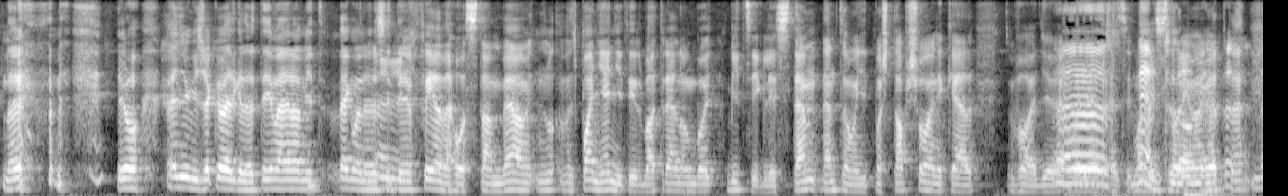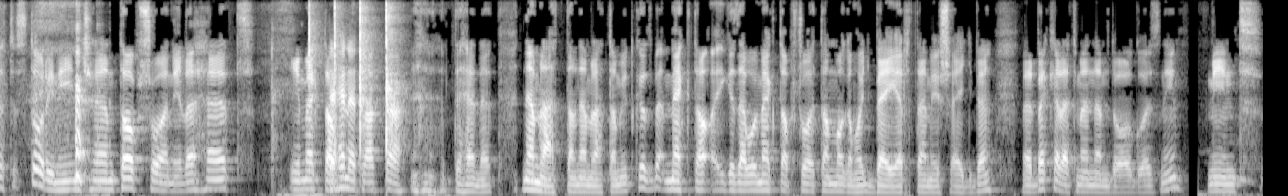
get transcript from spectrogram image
Na, jó, menjünk is a következő témára, amit megmondom őszintén félve hoztam be, amit Panyi ennyit írt be a trellónkba, hogy bicikliztem. Nem tudom, hogy itt most tapsolni kell, vagy, Ö, vagy ez nem tudom, mögötte. De, de, de sztori nincsen, tapsolni lehet. Én megtap... Tehenet láttál? Tehenet. Nem láttam, nem láttam ütközben. Megta... Igazából megtapsoltam magam, hogy beértem és egybe, mert be kellett mennem dolgozni, mint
